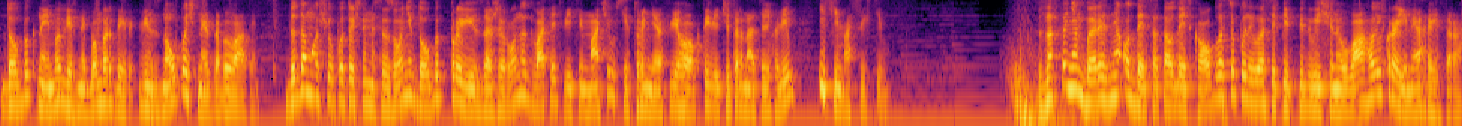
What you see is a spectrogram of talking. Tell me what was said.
Довбик неймовірний бомбардир. Він знову почне забивати. Додамо, що у поточному сезоні Довбик провів за Жирону 28 матчів у всіх турнірах в його активі 14 голів і 7 асистів. З настанням березня Одеса та Одеська область опинилася під підвищеною увагою країни-агресора,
